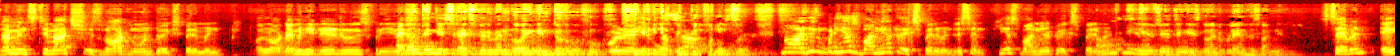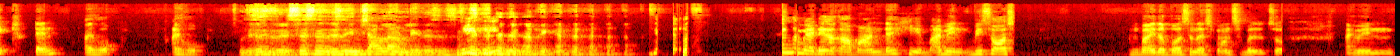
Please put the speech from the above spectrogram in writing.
I mean, Stimac is not known to experiment a lot. I mean, he did it during his previous. I don't think he should experiment going into Going into Asian Cup, yeah. Cup also. No, I think, but he has one year to experiment. Listen, he has one year to experiment. How many games do you think he's going to play in this one year? Seven, eight, ten. I hope I hope. This is this is this is inshallah only. This is. He- he- the Cup, aren't? He, I mean, we saw by the person responsible. So, I mean,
